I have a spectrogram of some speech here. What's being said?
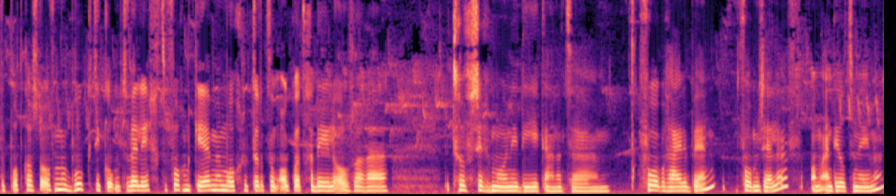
de podcast over mijn boek. Die komt wellicht de volgende keer. Maar mogelijk dat ik dan ook wat ga delen over de truffelceremonie die ik aan het voorbereiden ben. Voor mezelf, om aan deel te nemen.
